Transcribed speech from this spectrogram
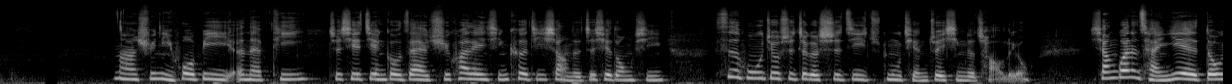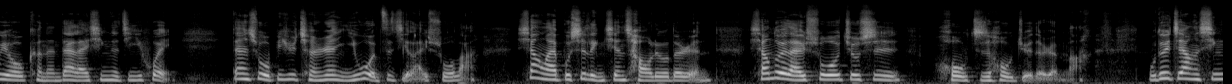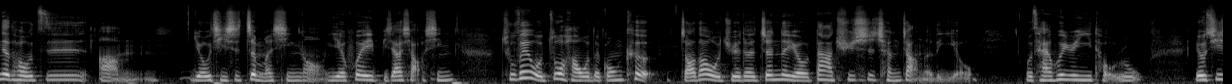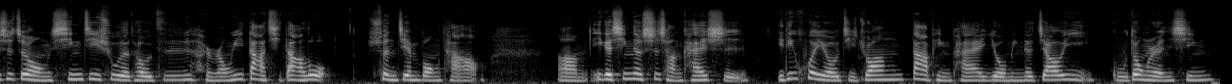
那虚拟货币 NFT 这些建构在区块链新科技上的这些东西，似乎就是这个世纪目前最新的潮流。相关的产业都有可能带来新的机会，但是我必须承认，以我自己来说啦，向来不是领先潮流的人，相对来说就是后知后觉的人嘛。我对这样新的投资，嗯，尤其是这么新哦，也会比较小心，除非我做好我的功课，找到我觉得真的有大趋势成长的理由，我才会愿意投入。尤其是这种新技术的投资，很容易大起大落。瞬间崩塌哦，嗯，一个新的市场开始，一定会有几桩大品牌有名的交易鼓动人心。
